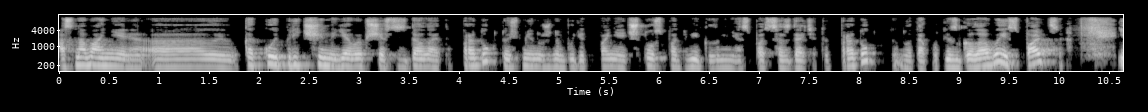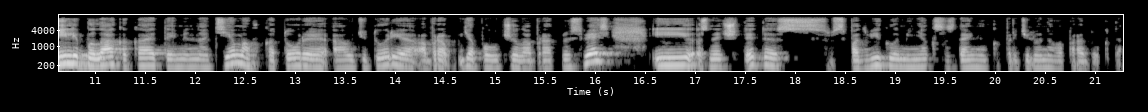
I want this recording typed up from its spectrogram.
основании э, какой причины я вообще создала этот продукт. То есть мне нужно будет понять, что сподвигло меня создать этот продукт, вот так вот из головы, из пальца. Или была какая-то именно тема, в которой аудитория, я получила обратную связь, и, значит, это сподвигло меня к созданию определенного продукта.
